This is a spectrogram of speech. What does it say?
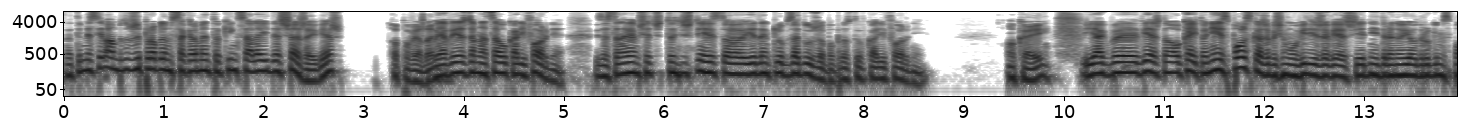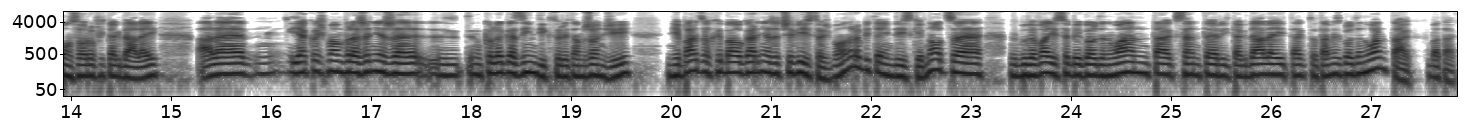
natomiast ja mam duży problem z Sacramento Kings, ale idę szerzej, wiesz? Opowiadaj. Bo ja wyjeżdżam na całą Kalifornię i zastanawiam się, czy to już nie jest to jeden klub za dużo po prostu w Kalifornii. Okej. I jakby, wiesz, no okej, to nie jest Polska, żebyśmy mówili, że wiesz, jedni drenują drugim sponsorów i tak dalej, ale mm, jakoś mam wrażenie, że y, ten kolega z Indii, który tam rządzi, nie bardzo chyba ogarnia rzeczywistość, bo on robi te indyjskie noce, wybudowali sobie Golden One, tak, Center i tak dalej, tak, to tam jest Golden One? Tak, chyba tak.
